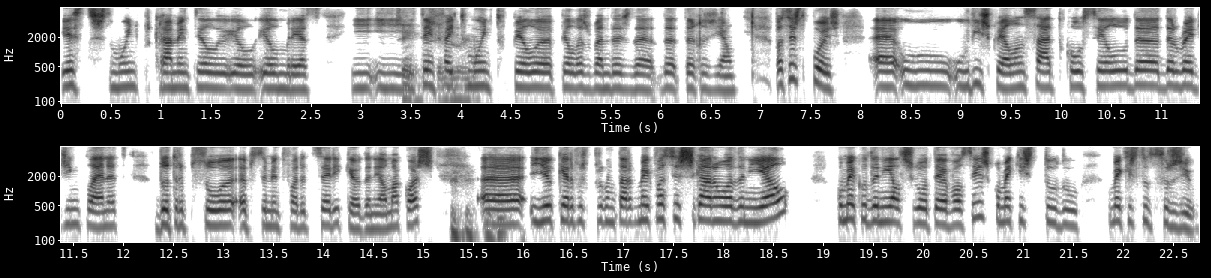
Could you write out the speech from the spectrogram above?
esse testemunho porque realmente ele, ele, ele merece e, e sim, tem feito dúvida. muito pela, pelas bandas da, da, da região. Vocês depois, uh, o, o disco é lançado com o selo da, da Raging Planet, de outra pessoa absolutamente fora de série, que é o Daniel Macoche, uh, e eu quero vos perguntar como é que vocês chegaram ao Daniel, como é que o Daniel chegou até vocês? Como é que isto tudo, como é que isto tudo surgiu?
